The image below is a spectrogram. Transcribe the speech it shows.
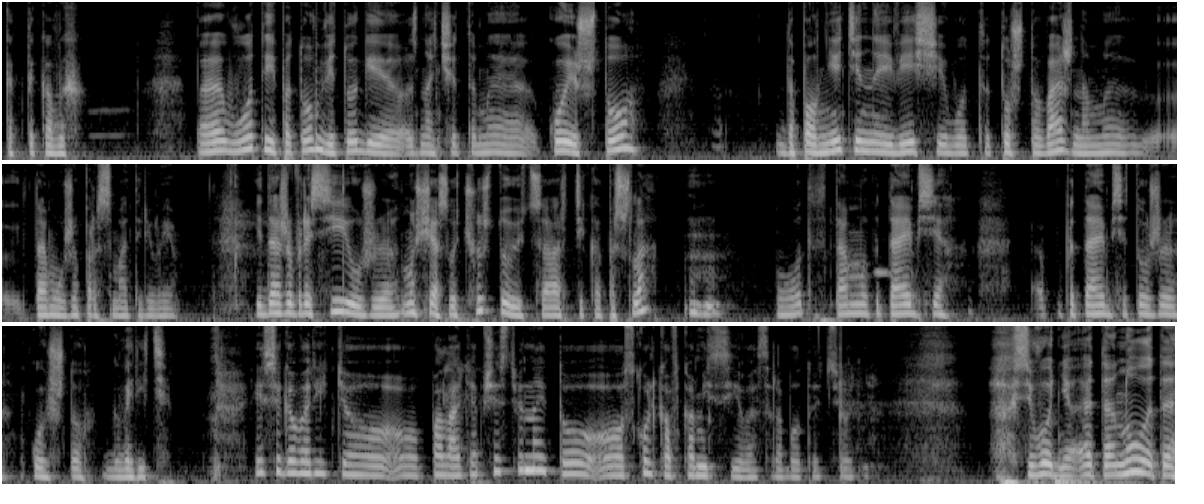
как таковых. Вот и потом в итоге, значит, мы кое-что дополнительные вещи, вот то, что важно, мы э, там уже просматриваем. И даже в России уже, ну сейчас вот чувствуется, Арктика пошла, угу. Вот там мы пытаемся, пытаемся тоже кое-что говорить. Если говорить о, палате общественной, то сколько в комиссии у вас работает сегодня? Сегодня это, ну, это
